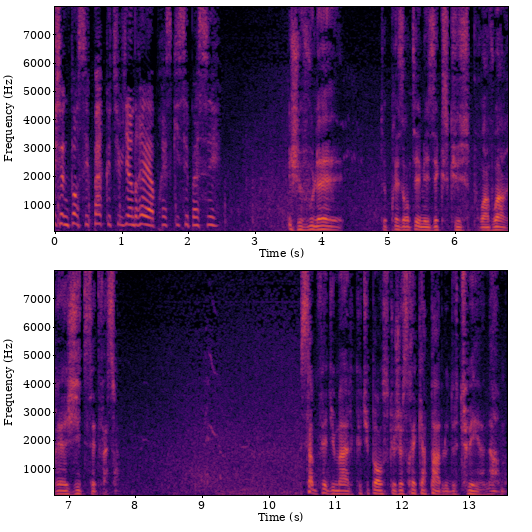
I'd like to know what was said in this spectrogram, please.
Je ne pensais pas que tu viendrais après ce qui s'est passé. Je voulais te présenter mes excuses pour avoir réagi de cette façon. Ça me fait du mal que tu penses que je serais capable de tuer un homme.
